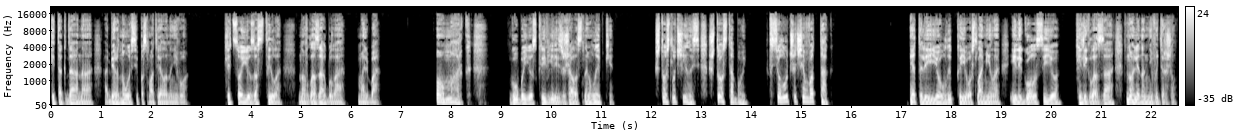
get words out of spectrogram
И тогда она обернулась и посмотрела на него. Лицо ее застыло, но в глазах была мольба. «О, Марк!» Губы ее скривились в жалостной улыбке. «Что случилось? Что с тобой? Все лучше, чем вот так?» Это ли ее улыбка его сломила, или голос ее, или глаза, но Леннон не выдержал.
